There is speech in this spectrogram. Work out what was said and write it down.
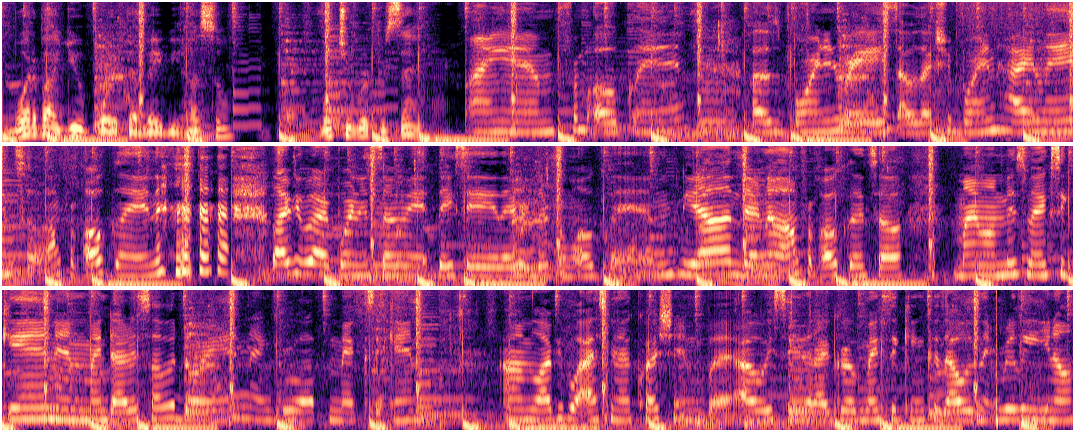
What about you, Poeta Baby Hustle? What you represent? I am from Oakland. I was born and raised. I was actually born in Highland, so I'm from Oakland. a lot of people are born in Summit. They say they're, they're from Oakland. Yeah, and they're I'm from Oakland. So my mom is Mexican and my dad is Salvadorian. I grew up Mexican. Um, a lot of people ask me that question, but I always say that I grew up Mexican because I wasn't really, you know,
